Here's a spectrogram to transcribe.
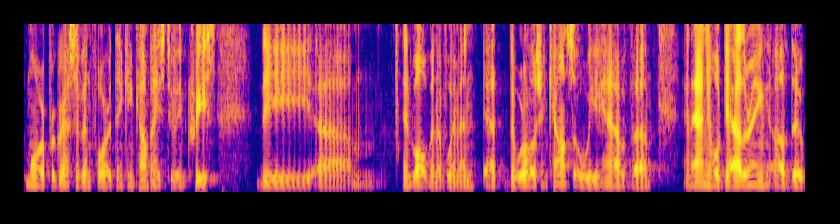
more progressive and forward-thinking companies to increase the um, involvement of women. At the World Ocean Council, we have uh, an annual gathering of the,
